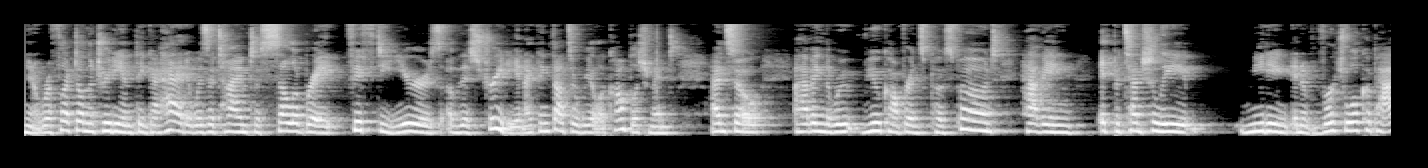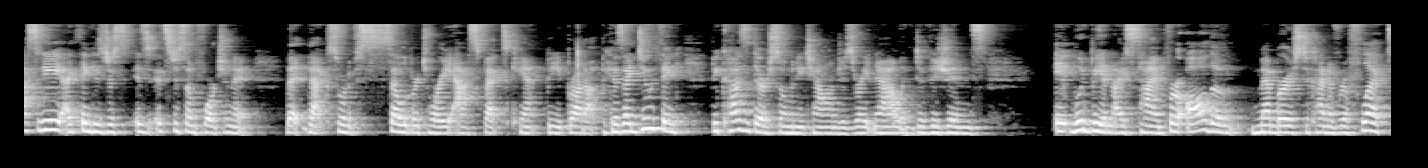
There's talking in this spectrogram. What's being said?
you know, reflect on the treaty and think ahead. It was a time to celebrate 50 years of this treaty. And I think that's a real accomplishment. And so having the review conference postponed, having it potentially meeting in a virtual capacity, I think is just, is, it's just unfortunate that that sort of celebratory aspect can't be brought up because I do think because there are so many challenges right now and divisions, it would be a nice time for all the members to kind of reflect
